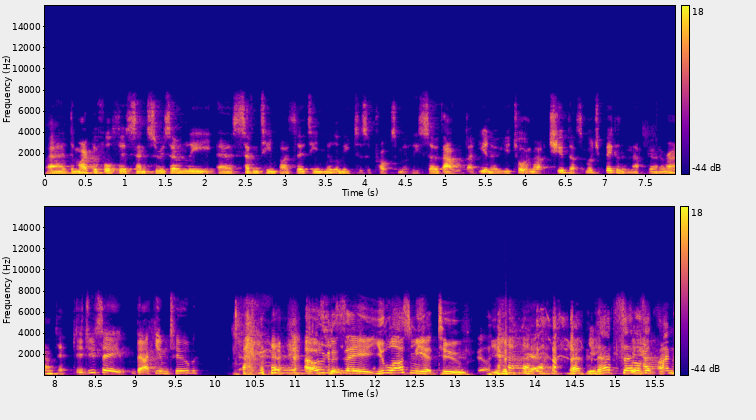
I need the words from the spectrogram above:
Uh, the micro four thirds sensor is only uh, 17 by 13 millimeters approximately. So that, that you know, you're talking about a tube that's much bigger than that going around it. Did you say vacuum tube? I was going to say you lost me at tube. You know? Yeah. That, that settles you it. I'm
